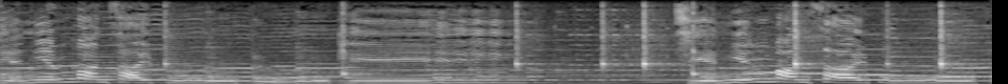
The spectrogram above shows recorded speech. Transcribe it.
千年万载不不弃，千年万载不不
